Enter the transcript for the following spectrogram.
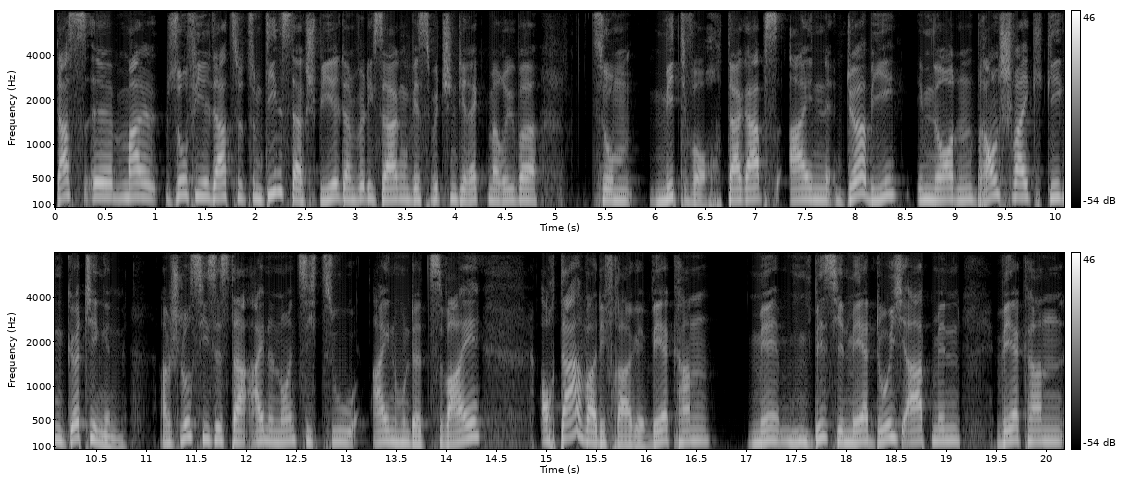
Das äh, mal so viel dazu zum Dienstagsspiel. Dann würde ich sagen, wir switchen direkt mal rüber zum Mittwoch. Da gab es ein Derby im Norden, Braunschweig gegen Göttingen. Am Schluss hieß es da 91 zu 102. Auch da war die Frage, wer kann mehr, ein bisschen mehr durchatmen, wer kann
